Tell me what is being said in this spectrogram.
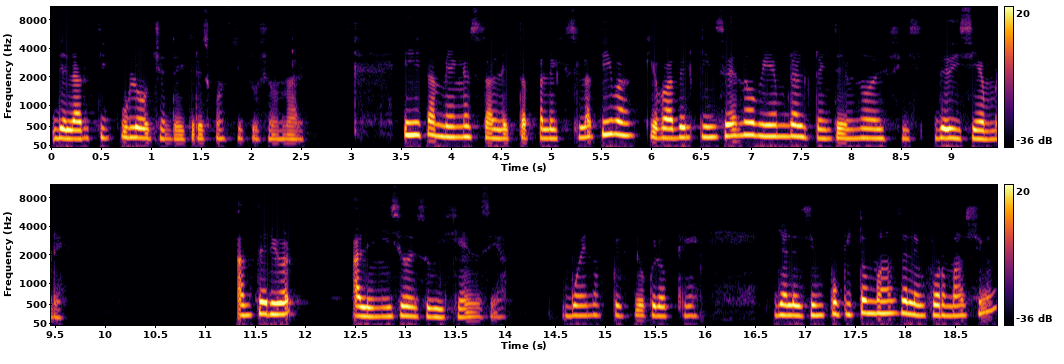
del artículo 83 constitucional. Y también está la etapa legislativa, que va del 15 de noviembre al 31 de diciembre, anterior al inicio de su vigencia. Bueno, pues yo creo que ya les di un poquito más de la información,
